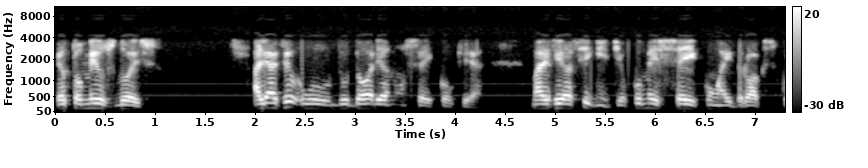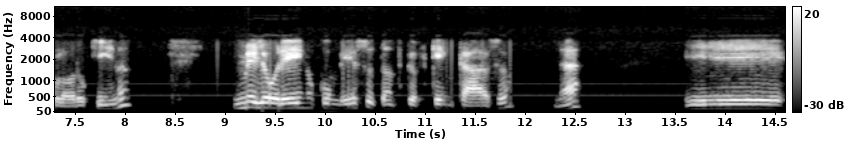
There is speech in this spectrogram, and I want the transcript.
Eu tomei os dois. Aliás, eu, o do Dória eu não sei qual que é. Mas é o seguinte, eu comecei com a hidroxicloroquina, melhorei no começo, tanto que eu fiquei em casa, né? E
